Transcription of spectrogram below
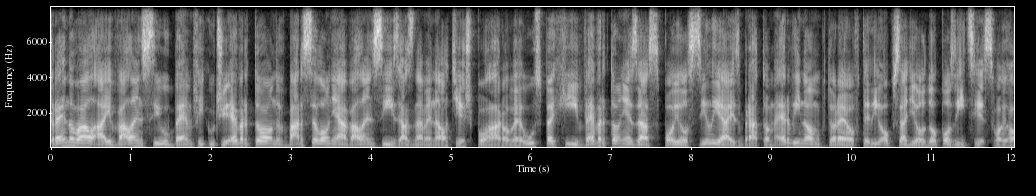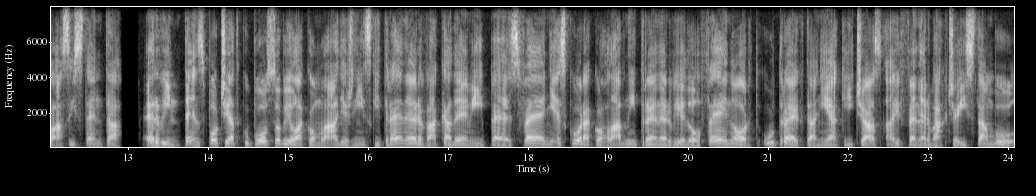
trénoval aj Valenciu, Benfiku či Everton, v Barcelone a Valencii zaznamenal tiež pohárové úspechy, v Evertone zas spojil sily aj s bratom Ervinom, ktorého vtedy obsadil do pozície svojho asistenta. Ervin, ten počiatku pôsobil ako mládežnícky tréner v akadémii PSV, neskôr ako hlavný tréner viedol Feyenoord, Utrecht a nejaký čas aj Fenerbahce Istanbul.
